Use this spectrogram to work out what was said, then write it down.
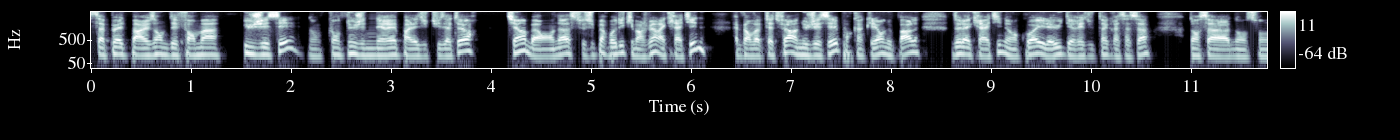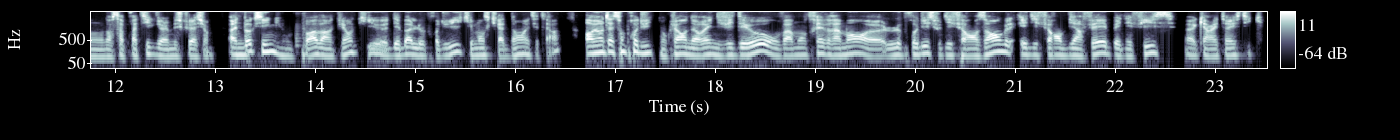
Ça peut être, par exemple, des formats UGC, donc contenu généré par les utilisateurs tiens, bah, on a ce super produit qui marche bien, la créatine, eh ben, on va peut-être faire un UGC pour qu'un client nous parle de la créatine et en quoi il a eu des résultats grâce à ça dans sa, pratique de la musculation. Unboxing, on pourra avoir un client qui euh, déballe le produit, qui montre ce qu'il y a dedans, etc. Orientation produit. Donc là, on aurait une vidéo où on va montrer vraiment euh, le produit sous différents angles et différents bienfaits, bénéfices, euh, caractéristiques.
